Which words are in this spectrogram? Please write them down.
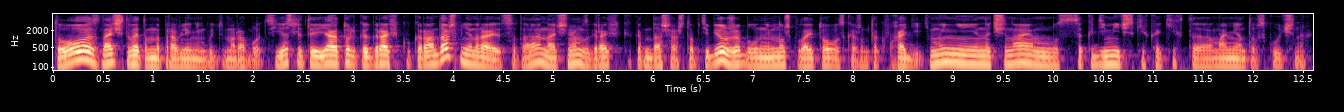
то, значит, в этом направлении будем работать. Если ты, я только графику карандаш мне нравится, да, начнем с графики карандаша, чтобы тебе уже было немножко лайтово, скажем так, входить. Мы не начинаем с академических каких-то моментов скучных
